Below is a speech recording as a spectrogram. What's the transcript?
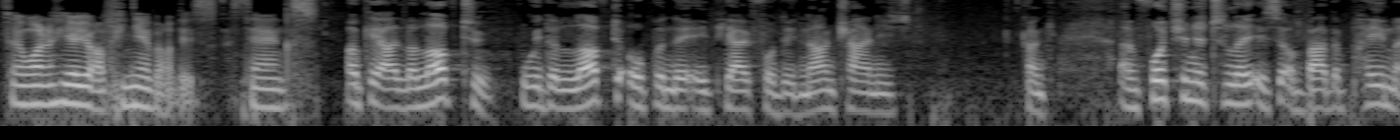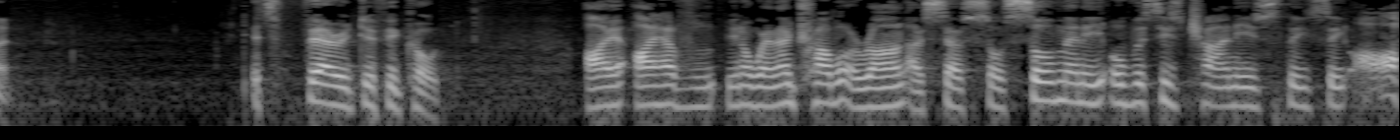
So I want to hear your opinion about this. Thanks. Okay, I'd love to. We'd love to open the API for the non-Chinese country. Unfortunately, it's about the payment. It's very difficult. I, I have, you know, when I travel around, I saw so, so many overseas Chinese, they say, oh,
